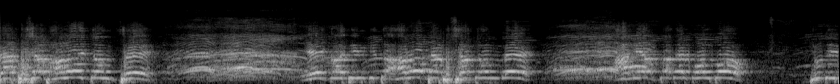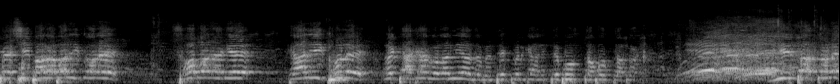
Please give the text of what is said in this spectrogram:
ব্যবসা ভালোই জমছে। এই কদিন কিন্তু আরও ব্যবসা জমবে। আমি আপনাদের বলব যদি বেশি বাড়াবাড়ি করে, সবার আগে গাড়ি খুলে ওই টাকা গুলা নিয়ে যাবেন দেখবেন গাড়িতে বস্তা বস্তা টাকা নির্বাচনে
